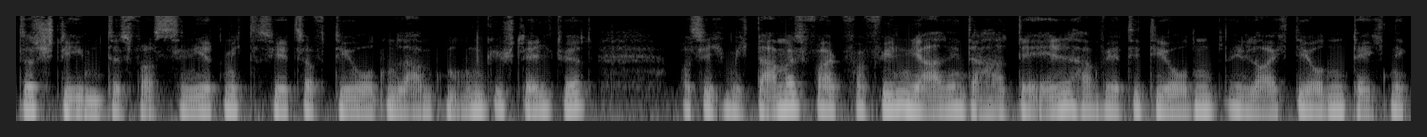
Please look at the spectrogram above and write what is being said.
das stimmt. Das fasziniert mich, dass jetzt auf Diodenlampen umgestellt wird. Was ich mich damals frage, vor vielen Jahren in der HTL haben wir die Dioden, die Leuchtdiodentechnik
